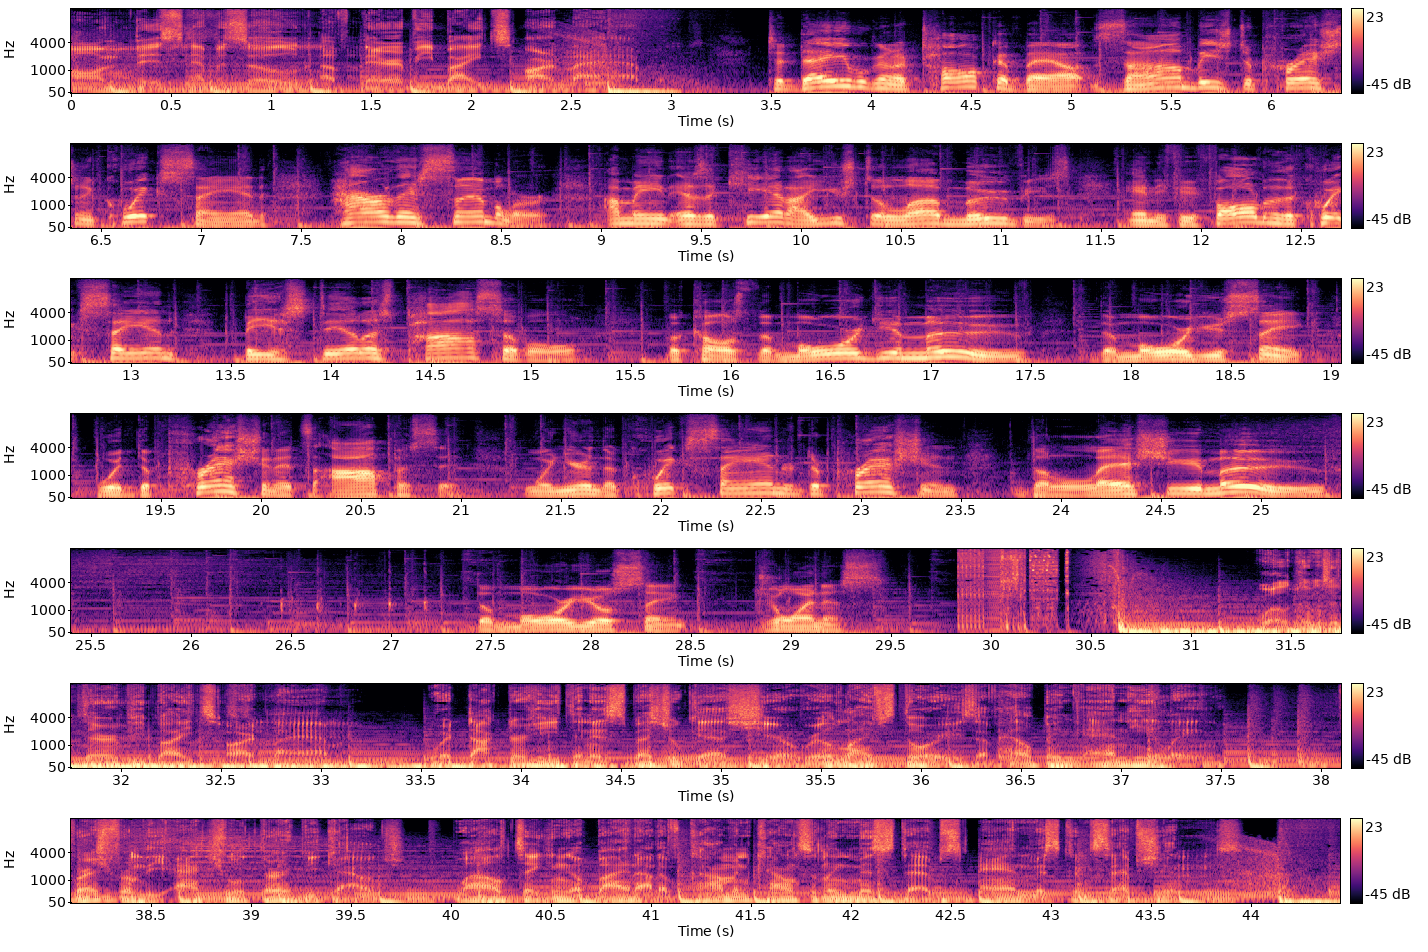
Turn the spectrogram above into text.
on this episode of Therapy Bites Art Lab. Today we're going to talk about zombies, depression, and quicksand. How are they similar? I mean, as a kid, I used to love movies, and if you fall into the quicksand, be as still as possible because the more you move, the more you sink. With depression, it's opposite. When you're in the quicksand of depression, the less you move, the more you'll sink. Join us. Therapy Bites Art Lab, where Dr. Heath and his special guests share real life stories of helping and healing. Fresh from the actual therapy couch, while taking a bite out of common counseling missteps and misconceptions.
